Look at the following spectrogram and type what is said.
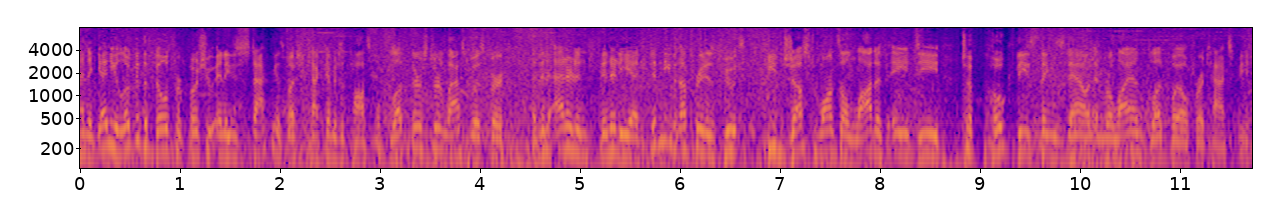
And again, you look at the build for Puszu, and he's stacking as much attack damage as possible. Bloodthirster, Last Whisper, and then added Infinity Edge. Didn't even upgrade his boots. He just wants a lot of AD to poke these things down and rely on Blood Boil for attack speed.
